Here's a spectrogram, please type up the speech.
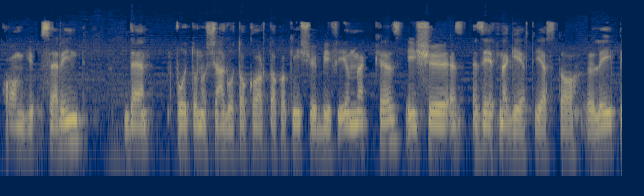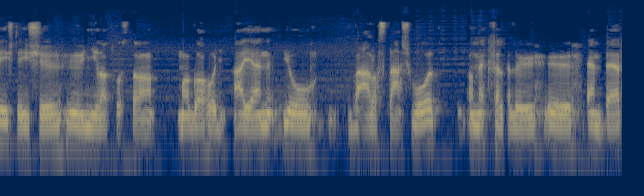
hang szerint, de folytonosságot akartak a későbbi filmekhez, és ez, ezért megérti ezt a lépést, és ő nyilatkozta maga, hogy ilyen jó választás volt, a megfelelő ö, ember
